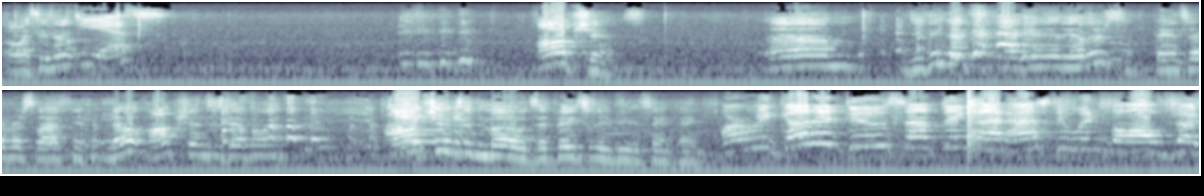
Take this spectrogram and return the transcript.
oh, I see now. Yes. Options. Um, do you think that's like any of the others? Fan service, last name. No, options is definitely options and modes. That basically be the same thing. Are we gonna do something that has to involve the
